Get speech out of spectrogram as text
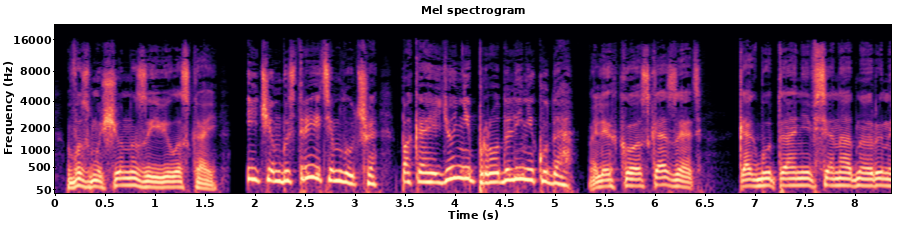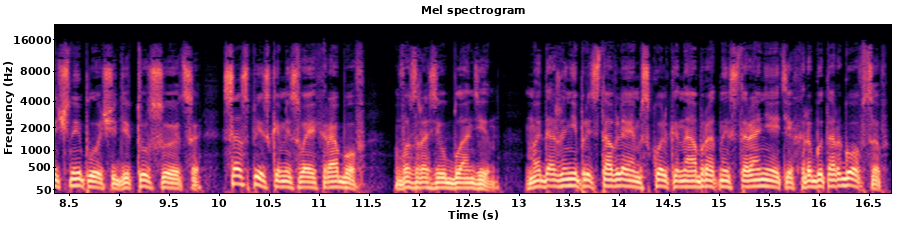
— возмущенно заявила Скай. «И чем быстрее, тем лучше, пока ее не продали никуда». «Легко сказать». Как будто они все на одной рыночной площади тусуются, со списками своих рабов», — возразил блондин. «Мы даже не представляем, сколько на обратной стороне этих работорговцев».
